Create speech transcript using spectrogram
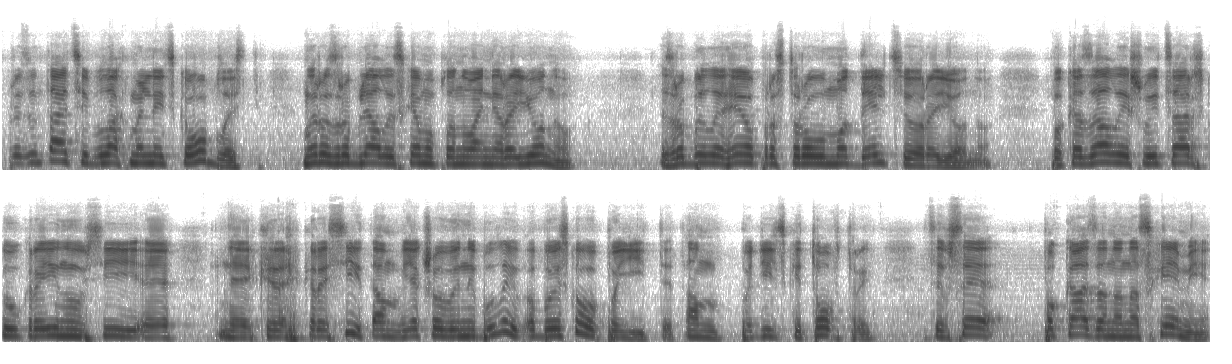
В презентації була Хмельницька область. Ми розробляли схему планування району, зробили геопросторову модель цього району, показали швейцарську Україну всій е, е, красі. Там, якщо ви не були, обов'язково поїдьте. Там подільські товтри. Це все показано на схемі,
